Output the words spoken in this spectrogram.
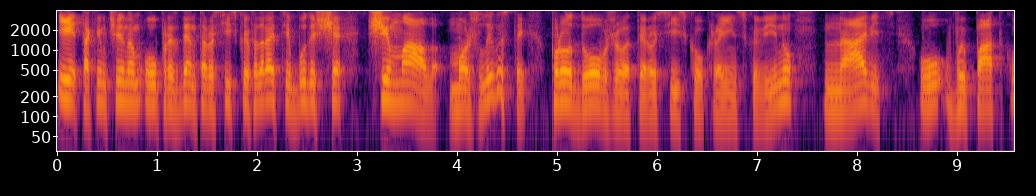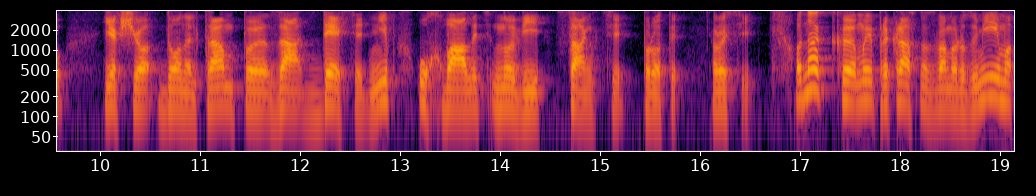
І таким чином у президента Російської Федерації буде ще чимало можливостей продовжувати російсько-українську війну навіть у випадку, якщо Дональд Трамп е, за 10 днів ухвалить нові санкції проти Росії. Однак е, ми прекрасно з вами розуміємо,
